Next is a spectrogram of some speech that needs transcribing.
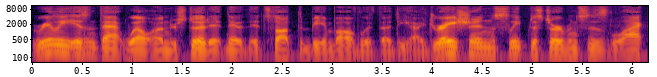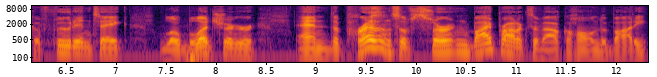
really isn't that well understood. It, it- it's thought to be involved with uh, dehydration, sleep disturbances, lack of food intake, low blood sugar, and the presence of certain byproducts of alcohol in the body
